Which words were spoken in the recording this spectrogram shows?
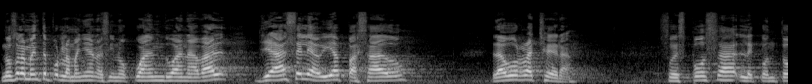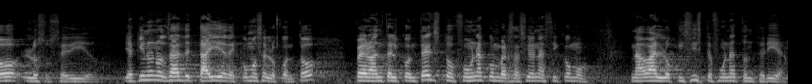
no solamente por la mañana, sino cuando a Naval ya se le había pasado la borrachera, su esposa le contó lo sucedido. Y aquí no nos da detalle de cómo se lo contó, pero ante el contexto fue una conversación así como, Naval, lo que hiciste fue una tontería.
